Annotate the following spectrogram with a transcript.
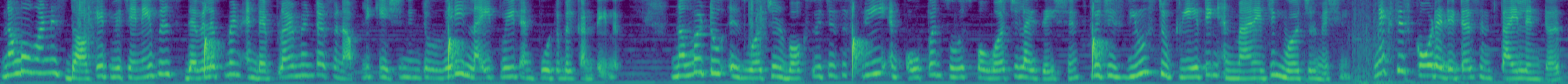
Number one is Docker, which enables development and deployment of an application into a very lightweight and portable container. Number two is VirtualBox, which is a free and open source for virtualization, which is used to creating and managing virtual machines. Next is code editors and style linters.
